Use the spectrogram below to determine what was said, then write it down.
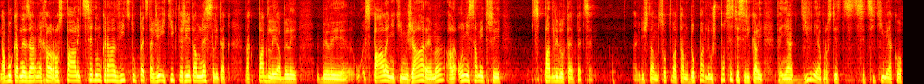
Nabukadnezar nechal rozpálit sedmkrát víc tu pec, takže i ti, kteří je tam nesli, tak, tak padli a byli, byli spáleni tím žárem, ale oni sami tři spadli do té pece. A když tam sotva tam dopadli, už po cestě si říkali, to je nějak divný a prostě se cítím jako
